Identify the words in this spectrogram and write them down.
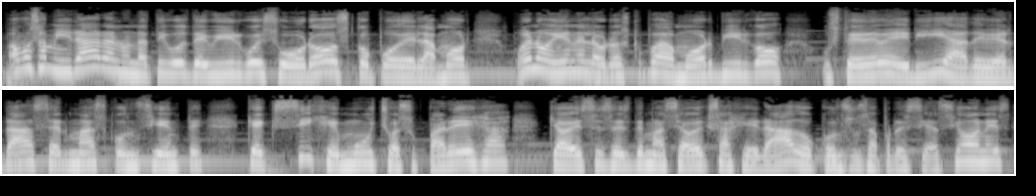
Vamos a mirar a los nativos de Virgo y su horóscopo del amor. Bueno, hoy en el horóscopo de amor, Virgo, usted debería de verdad ser más consciente que exige mucho a su pareja, que a veces es demasiado exagerado con sus apreciaciones,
